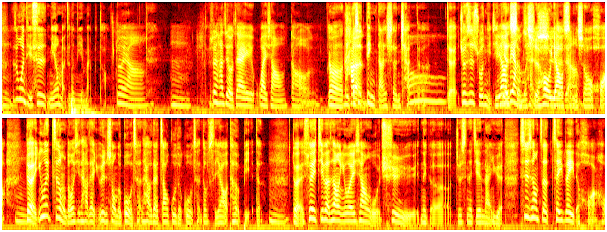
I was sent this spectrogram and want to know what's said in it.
嗯，但是问题是你要买这个你也买不到。对啊，对，嗯，所以他只有在外销到，呃，它是订单生产的。哦。对，就是说你今天什么时候要什么时候花，对，因为这种东西它在运送的过程，还有在照顾的过程都是要特别的，嗯，对，所以基本上因为像我去那个就是那间南园，事实上这这一类的花吼，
